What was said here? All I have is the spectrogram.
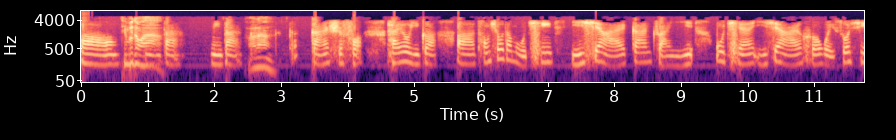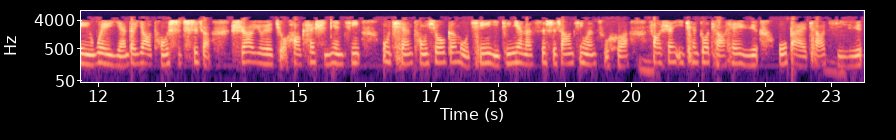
哦，听不懂啊明？白，明白。好了，感感恩师傅。还有一个，呃，同修的母亲胰腺癌肝转移，目前胰腺癌和萎缩性胃炎的药同时吃着。十二月九号开始念经，目前同修跟母亲已经念了四十张经文组合，放生一千多条黑鱼，五百条鲫鱼。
